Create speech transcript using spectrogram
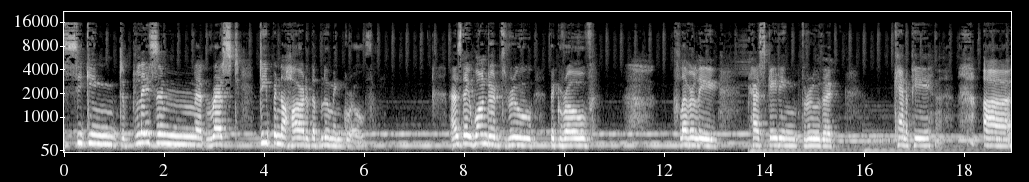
seeking to place him at rest deep in the heart of the blooming grove. As they wandered through the grove, cleverly cascading through the canopy, uh,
